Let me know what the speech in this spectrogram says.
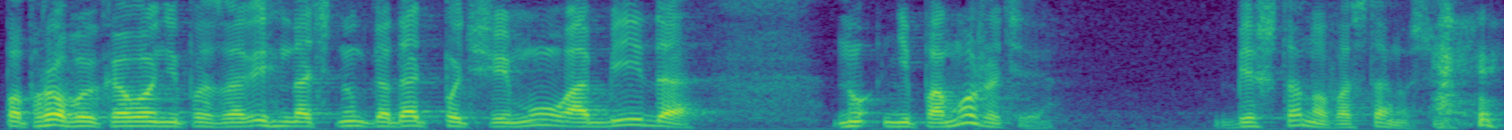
Попробую кого не позови, начнут гадать, почему, обида. Ну, не поможете? Без штанов останусь.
